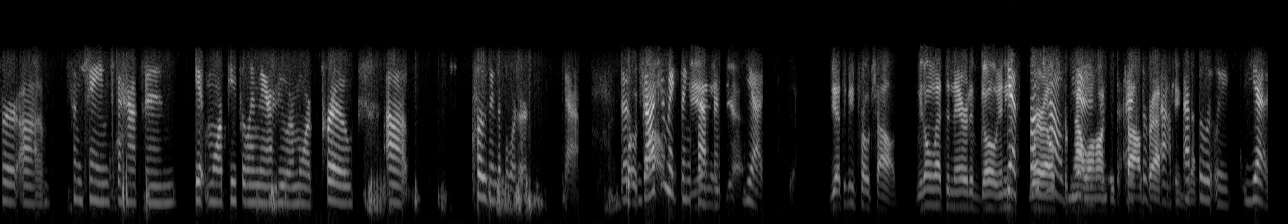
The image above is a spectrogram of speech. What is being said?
for um, some change to happen. Get more people in there who are more pro uh, closing the border. Yeah, That- God Pro-child. can make things The happen. yeah. Yeah. You have to be pro-child. We don't let the narrative go anywhere Yes, else from yes, now on. It's child trafficking. Yeah. Absolutely. Yes,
